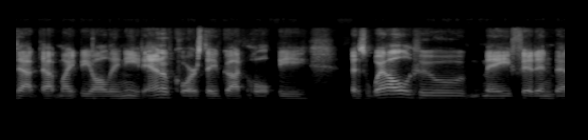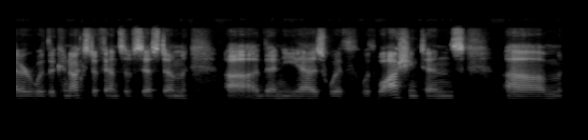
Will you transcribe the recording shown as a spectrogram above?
that that might be all they need. And of course, they've got Holtby as well, who may fit in better with the Canucks defensive system uh, than he has with with Washington's. Um,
